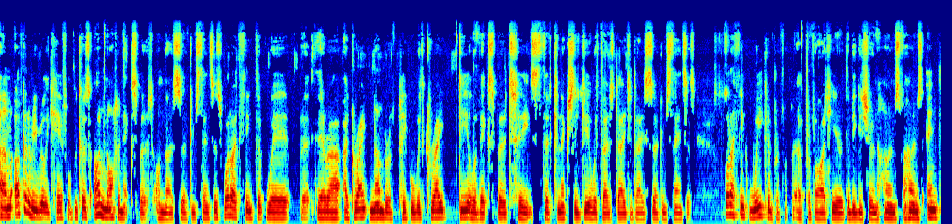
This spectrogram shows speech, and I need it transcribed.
Um, I've got to be really careful because I'm not an expert on those circumstances. What I think that where uh, there are a great number of people with great deal of expertise that can actually deal with those day-to-day circumstances. What I think we can pro- uh, provide here at the Big Issue in Homes for Homes, and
